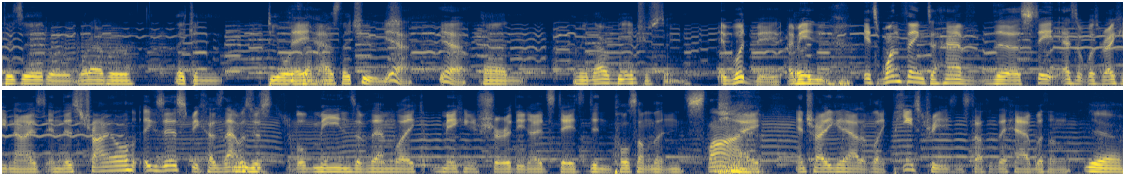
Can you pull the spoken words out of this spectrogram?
visit or whatever they can deal with They them have- as they choose yeah, yeah, and i mean that would be interesting it would be. I mean, it's one thing to have the state as it was recognized in this trial exist because that was Mhm. just a means of them like making sure the United States didn't pull something sly and try to get out of like peace treaties and stuff that they had with them, yeah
